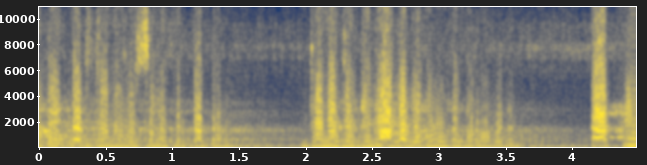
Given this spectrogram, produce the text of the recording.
ওটাই তার জানাজা সালাতের কাতার। জানাজার জন্য আলাদা কোনো কাতার হবে না। আপনি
